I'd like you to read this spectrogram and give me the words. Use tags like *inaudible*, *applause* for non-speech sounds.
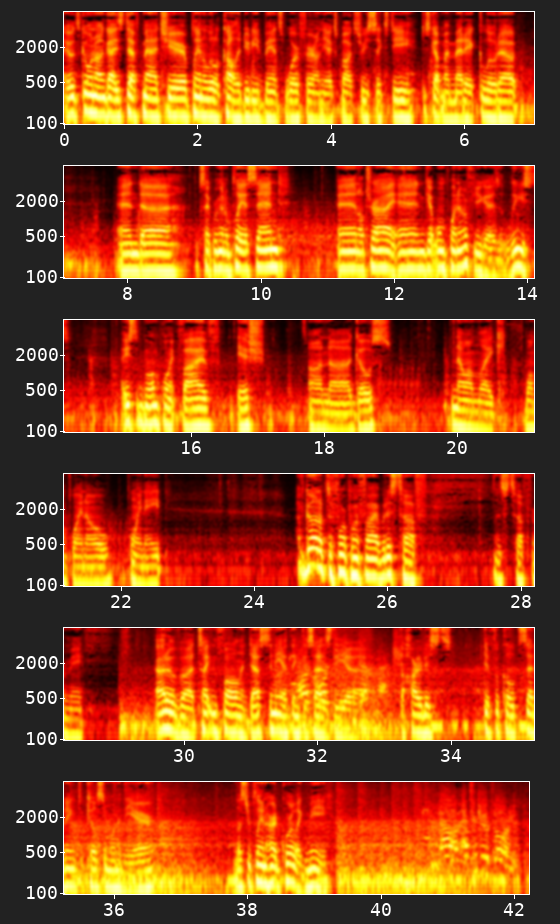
Hey, what's going on, guys? DEFMATCH here, playing a little Call of Duty Advanced Warfare on the Xbox 360. Just got my medic loadout, and uh, looks like we're gonna play Ascend, and I'll try and get 1.0 for you guys at least. I used to be 1.5 ish on uh, Ghosts. Now I'm like 1.0, 0.8. I've gone up to 4.5, but it's tough. It's tough for me. Out of uh, Titanfall and Destiny, I think this has the uh, the hardest difficult setting to kill someone in the air. Unless you're playing hardcore like me.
